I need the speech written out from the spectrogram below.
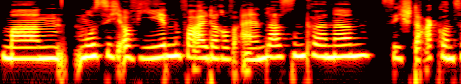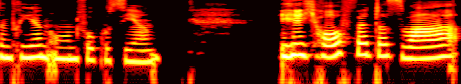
Man muss sich auf jeden Fall darauf einlassen können, sich stark konzentrieren und fokussieren. Ich hoffe, das war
